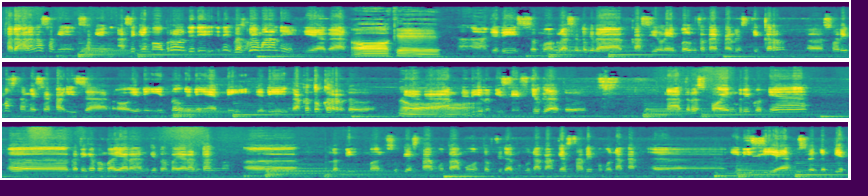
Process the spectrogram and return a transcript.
Kadang-kadang kan saking saking asiknya ngobrol, jadi ini gelas gue yang mana nih, iya kan? Oke. Nah, jadi semua gelas itu kita kasih label, kita tempelin stiker. eh, sorry mas, namanya siapa Izar? Oh ini Ino, ini Eni. Jadi nggak ketuker tuh, ya Oh. kan? Jadi lebih safe juga tuh. Nah terus poin berikutnya eh, ketika pembayaran, kita pembayaran kan eh, lebih mensuggest tamu-tamu untuk tidak menggunakan cash tapi menggunakan eh, edisi ya, maksudnya debit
